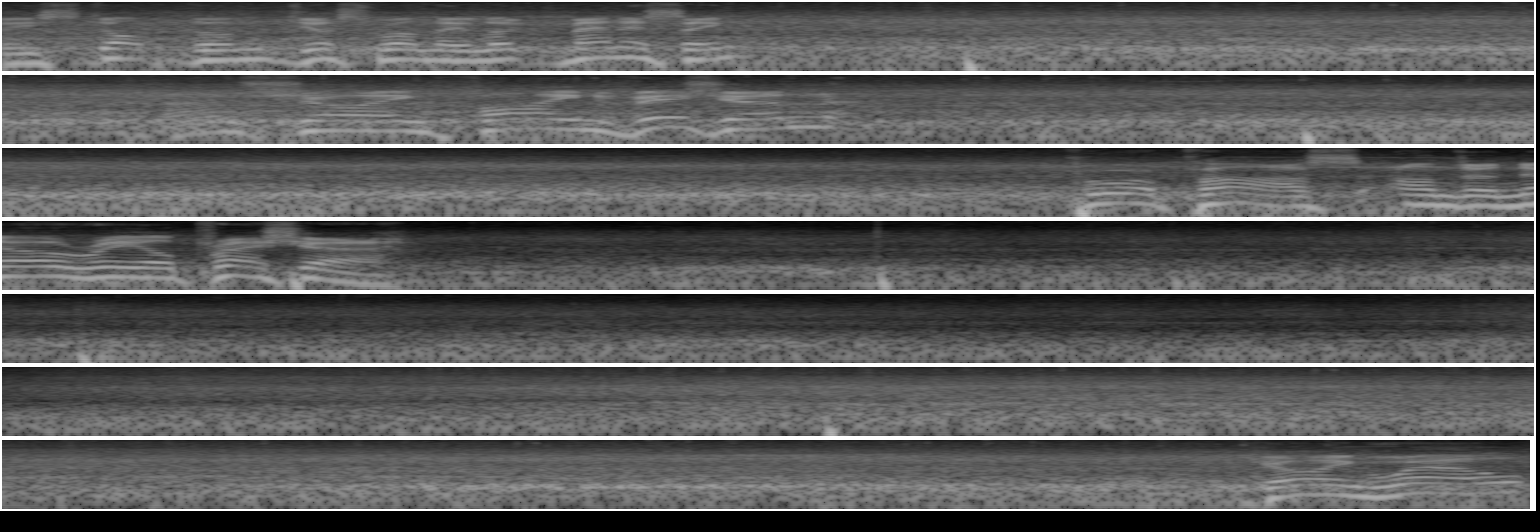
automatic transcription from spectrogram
He stopped them just when they looked menacing. And showing fine vision. Poor pass under no real pressure. Going well.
